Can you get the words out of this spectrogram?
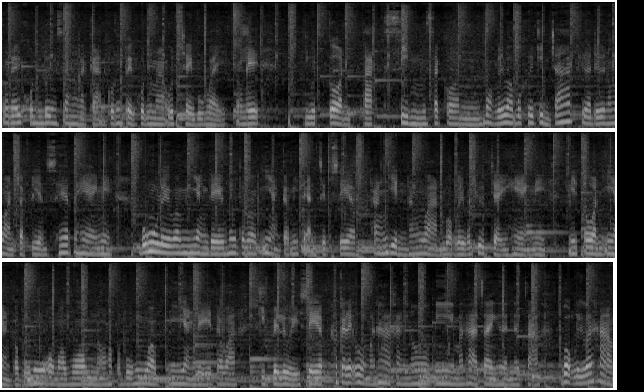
ก็ได้คนเบิ่งสถานการณ์คนไปคนมาอดใจบ่ไหวต้องได้ หยุดก่อนตักซิมสะก่อน บอกเลยว่าบ่เคยกินจ้าเทือเด้อน้ำหวานจับเหรียญแซ่บแฮงนี่บ่ฮู้เลยว่ามีหยังแดฮู้แต่ว่าอีหยังก็มีแต่อันเจ็บแซ่บทั้งเย็นทั้งหวานบอกเลยว่าถูกใจแฮงนี่ มีตอนอีหยังก็บ่ฮู้ออกมาพร้อมเนาะเฮาก็บ่ฮู้ว่ามีหยังแดแต่ว่ากินไปเลยแซ่บเฮาก็ได้ออกมาทาข้างนอกนี่มาทาจ่ายเงินนะจ๊ะบอกเลยว่าถาม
